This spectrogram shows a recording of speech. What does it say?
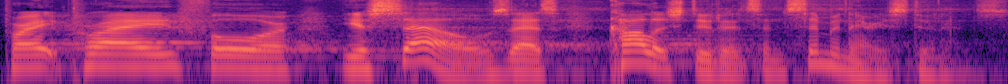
Pray, pray for yourselves as college students and seminary students.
